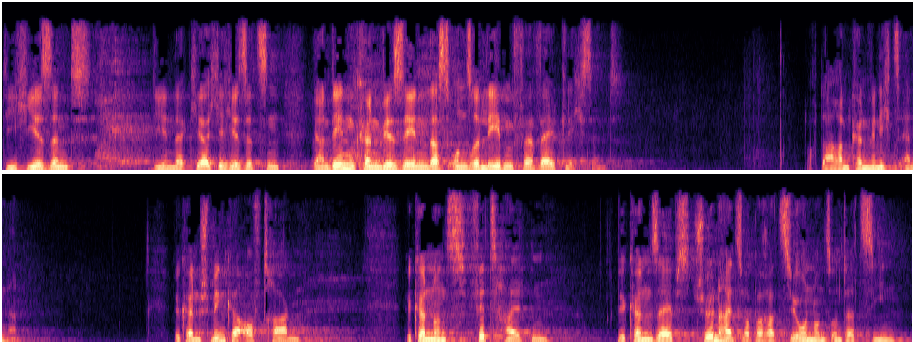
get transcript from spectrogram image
die hier sind, die in der Kirche hier sitzen, ja, an denen können wir sehen, dass unsere Leben verwelklich sind. Doch daran können wir nichts ändern. Wir können Schminke auftragen, wir können uns fit halten. Wir können selbst Schönheitsoperationen uns unterziehen.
